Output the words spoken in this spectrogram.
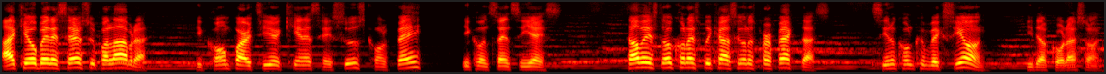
Hay que obedecer su palabra y compartir quién es Jesús con fe y con sencillez. Tal vez no con explicaciones perfectas, sino con convicción y del corazón.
